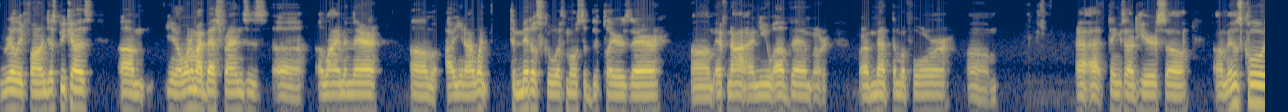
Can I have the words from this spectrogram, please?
really fun, just because um, you know one of my best friends is uh, a lineman there. Um, I, you know, I went to middle school with most of the players there. Um, if not, I knew of them or or I've met them before um, at, at things out here. So um, it was cool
